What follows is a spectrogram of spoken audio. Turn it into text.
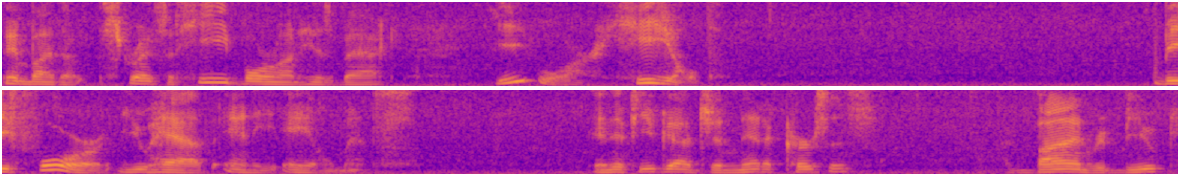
and by the stripes that he bore on his back, you are healed before you have any ailments. And if you got genetic curses, I bind, rebuke,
